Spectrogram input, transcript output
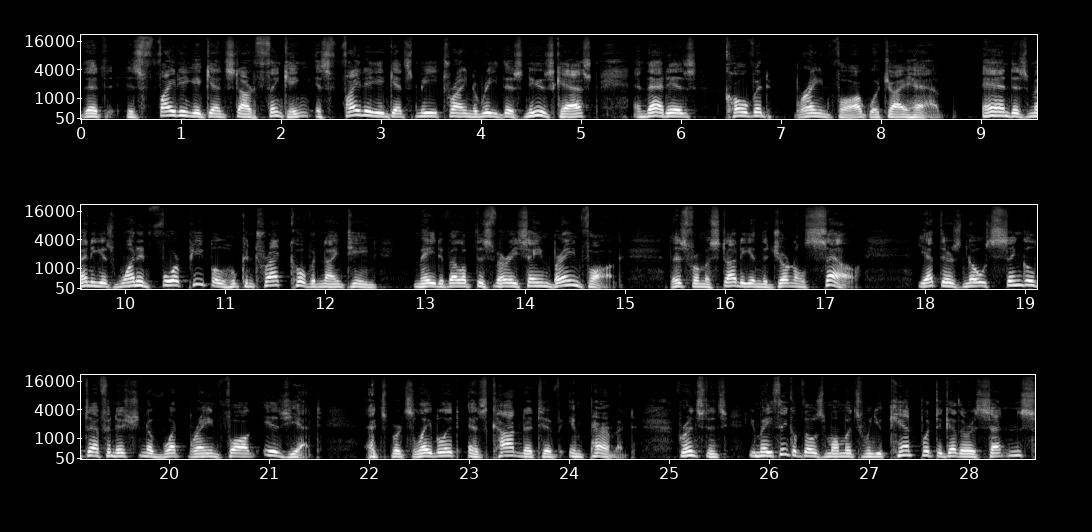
that is fighting against our thinking, is fighting against me trying to read this newscast, and that is COVID brain fog, which I have. And as many as one in four people who contract COVID 19 may develop this very same brain fog. This from a study in the journal Cell. Yet there's no single definition of what brain fog is yet. Experts label it as cognitive impairment. For instance, you may think of those moments when you can't put together a sentence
